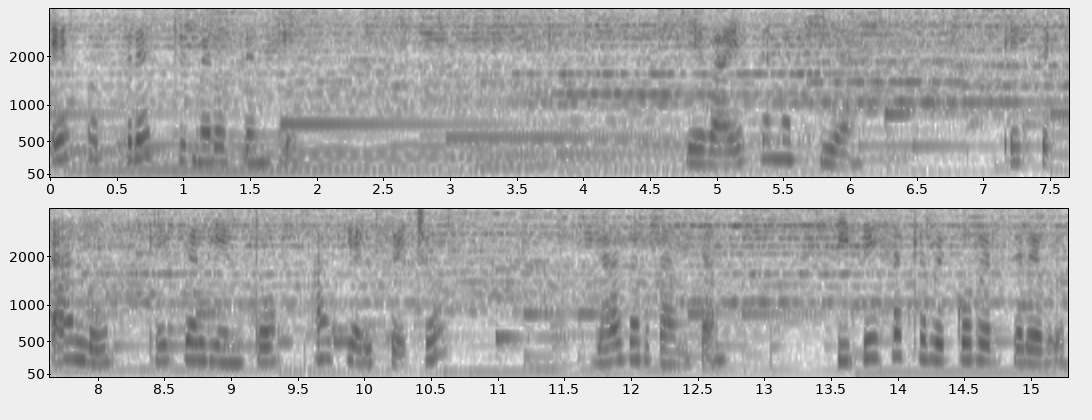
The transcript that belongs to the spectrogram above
esos tres primeros centros. Lleva esa energía, ese halo, ese aliento hacia el pecho, la garganta y deja que recorra el cerebro.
